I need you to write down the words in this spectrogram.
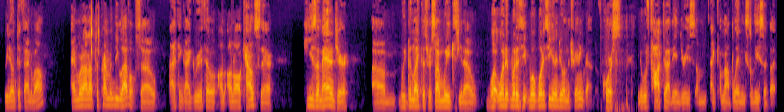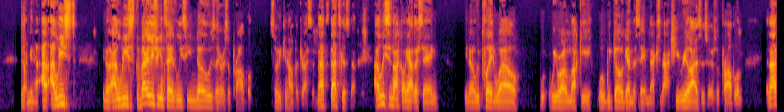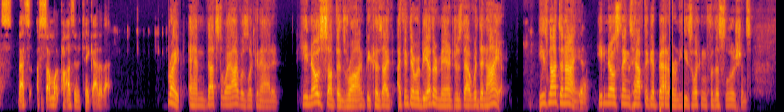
We don't defend well, and we're not up to Premier League level. So I think I agree with him on, on all counts there. He's a manager. Um, we've been like this for some weeks. You know, what what what is he what, what is he going to do on the training ground? Of course, you know we've talked about the injuries. I'm I- I'm not blaming Slavisa, but I mean at, at least you know at least the very least we can say at least he knows there is a problem, so he can help address it. That's that's good stuff. At least he's not going out there saying, you know, we played well, we were unlucky. Will we go again the same next match? He realizes there's a problem, and that's that's a somewhat positive take out of that. Right. And that's the way I was looking at it. He knows something's wrong because I, I think there would be other managers that would deny it. He's not denying it. He knows things have to get better and he's looking for the solutions.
